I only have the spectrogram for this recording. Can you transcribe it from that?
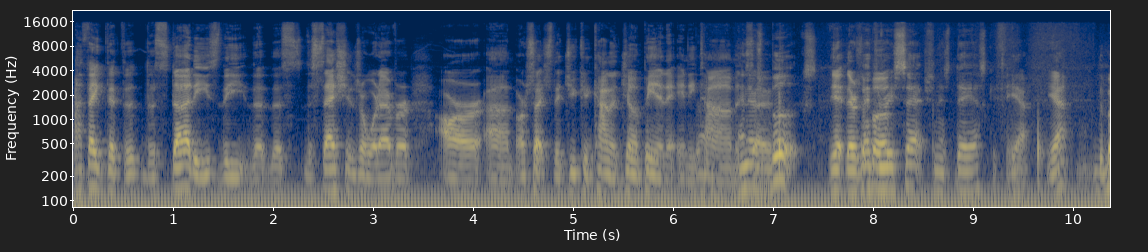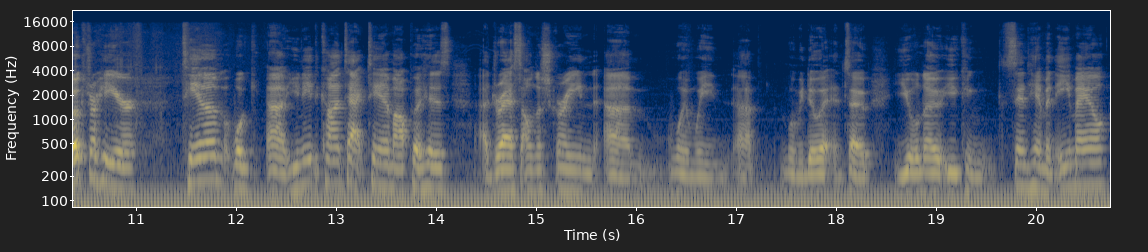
I think that the, the studies, the, the, the, the sessions or whatever, are um, are such that you can kind of jump in at any time. and there's so- books Yeah, there's a at the receptionist desk. If you, Yeah, yeah. The books are here. Tim will. Uh, you need to contact Tim. I'll put his address on the screen um, when we uh, when we do it, and so you'll know. You can send him an email,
